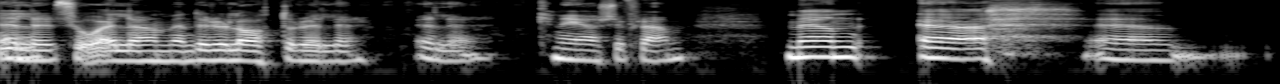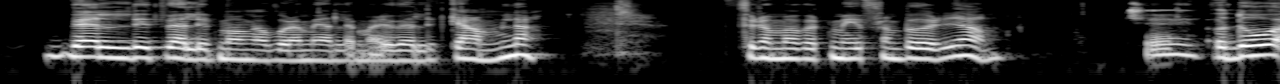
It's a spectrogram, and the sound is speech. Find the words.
Eller så, eller använder rullator eller, eller knäar sig fram. Men eh, eh, väldigt, väldigt många av våra medlemmar är väldigt gamla. För de har varit med från början. Okej. Och då,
